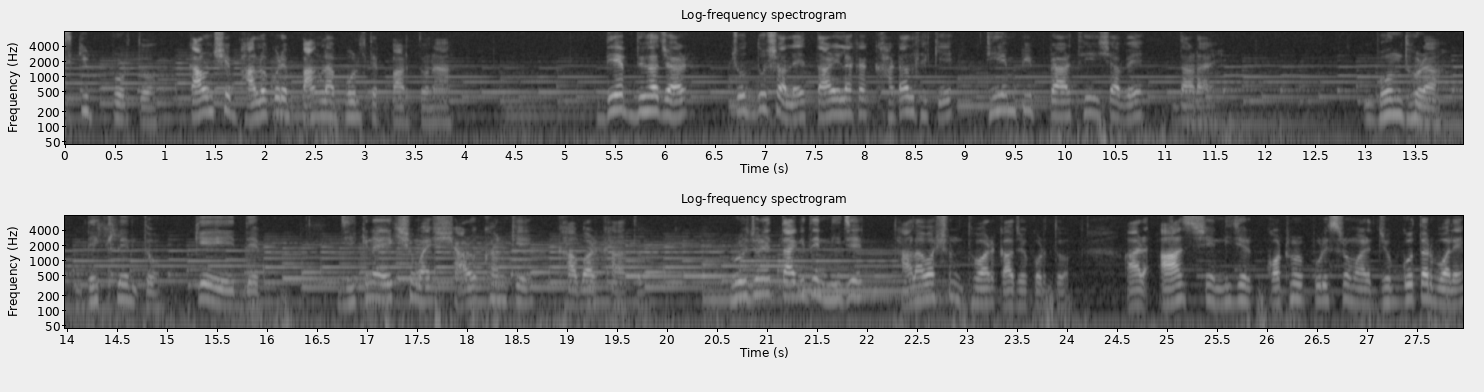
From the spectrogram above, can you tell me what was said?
স্ক্রিপ্ট পড়তো, কারণ সে ভালো করে বাংলা বলতে পারতো না। দেব দুই হাজার চোদ্দ সালে তার এলাকা খাটাল থেকে টিএমপি প্রার্থী হিসাবে দাঁড়ায়। বন্ধুরা, দেখলেন তো কে এই দেব? যে কিনা এক সময় শাহরুখ খানকে খাবার খাওয়াতো। প্রয়োজনের তাগিদে নিজের থালা বাসন ধোয়ার কাজও করত। আর আজ সে নিজের কঠোর পরিশ্রম আর যোগ্যতার বলে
